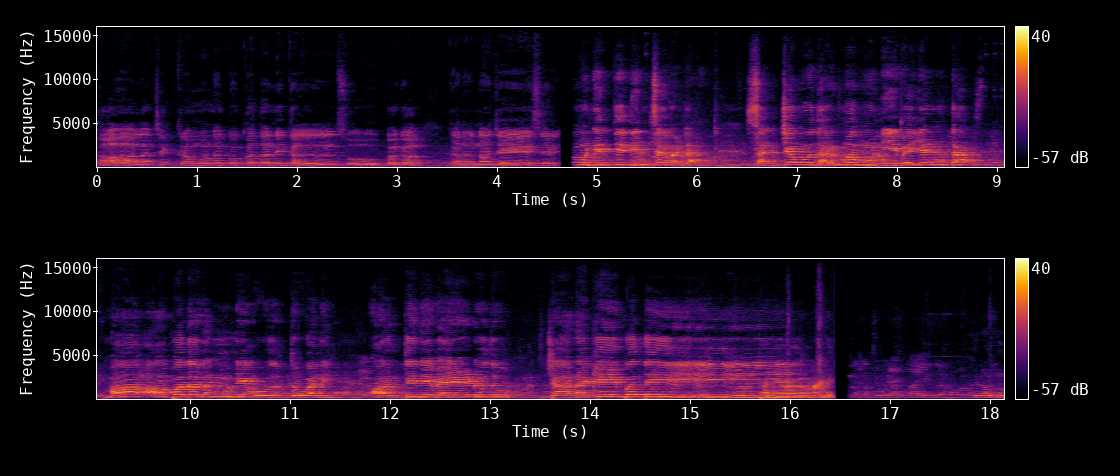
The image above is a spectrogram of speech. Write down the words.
కాల చక్రమునకు కదలికల్ సూపగా గణన చేసి నెత్తి దించవట. సత్యము ధర్మము నీవెయంట మా ఆపదలన్నీ కూల్తువని ఆర్తిని వేడుదు జానకీపతి. ఈరోజు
